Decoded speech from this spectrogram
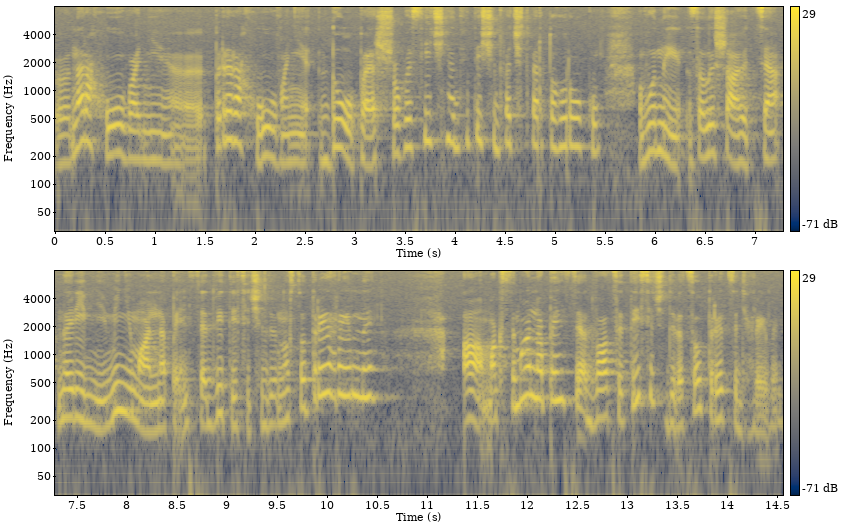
нараховані, е, перераховані до 1 січня 2024 року, вони залишаються на рівні мінімальна пенсія 2093 гривни, а максимальна пенсія 20 тисяч 930 гривень.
